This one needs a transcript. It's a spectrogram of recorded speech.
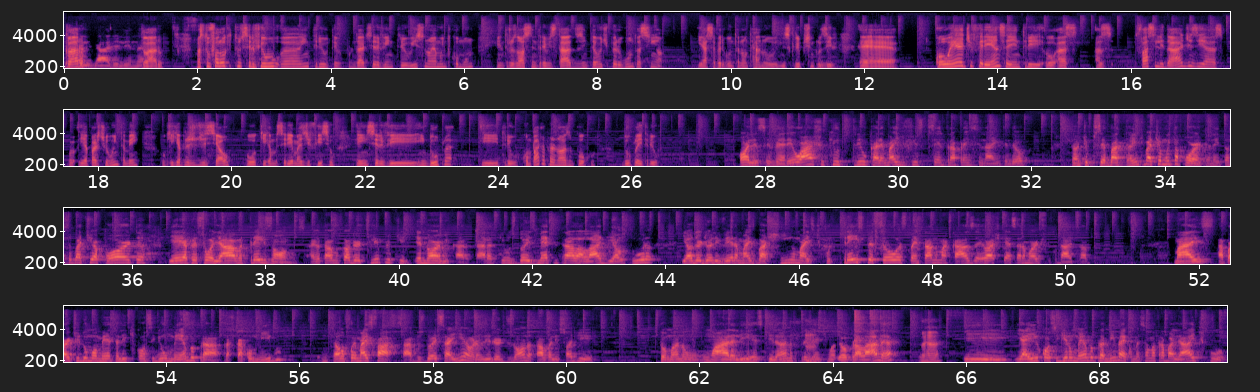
claro, ali, né? Claro. Mas tu falou que tu serviu uh, em trio, teve oportunidade de servir em trio. Isso não é muito comum entre os nossos entrevistados, então eu te pergunto assim, ó. E essa pergunta não tá no, no script, inclusive. É, qual é a diferença entre as, as facilidades e, as, e a parte ruim também? O que, que é prejudicial ou o que, que seria mais difícil em servir em dupla e trio? Compara para nós um pouco dupla e trio. Olha, Severo, eu acho que o trio, cara, é mais difícil pra você entrar para ensinar, entendeu? Então, tipo, você bate... a gente batia muita porta, né? Então você batia a porta e aí a pessoa olhava, três homens. Aí eu tava com o Alder Triplet enorme, cara. O cara tinha uns dois metros de tralalá de altura e Alder de Oliveira mais baixinho, mas, tipo, três pessoas para entrar numa casa, eu acho que essa era a maior dificuldade, sabe? Mas a partir do momento ali que consegui um membro para ficar comigo, então foi mais fácil, sabe? Os dois saíam, eram líder de zona, tava ali só de tomando um, um ar ali, respirando, que o presidente uhum. mandou para lá, né? Uhum. E, e aí conseguiram um membro para mim, velho. Começamos a trabalhar e tipo,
